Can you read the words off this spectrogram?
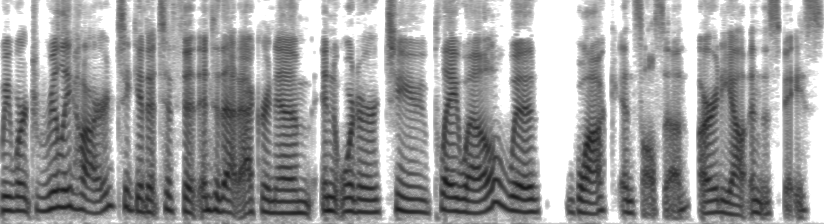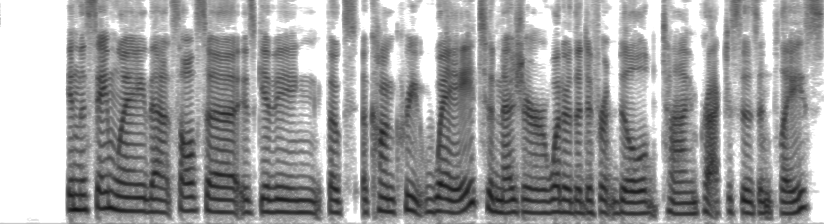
We worked really hard to get it to fit into that acronym in order to play well with Guac and SLSA already out in the space in the same way that SLSA is giving folks a concrete way to measure what are the different build time practices in place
